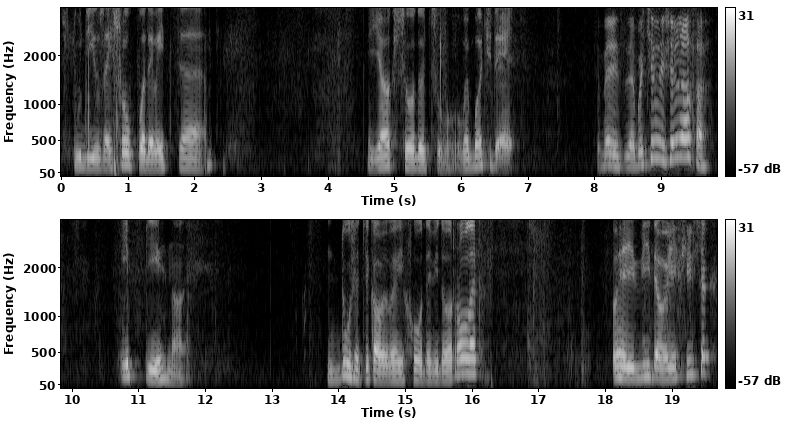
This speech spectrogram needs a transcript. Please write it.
В студію зайшов, подивитися. Як щодо чого? Ви бачите? Ми забачили шарафа. І пігнали. Дуже цікавий виходить відеоролик. Ой, Відеоефірчик.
